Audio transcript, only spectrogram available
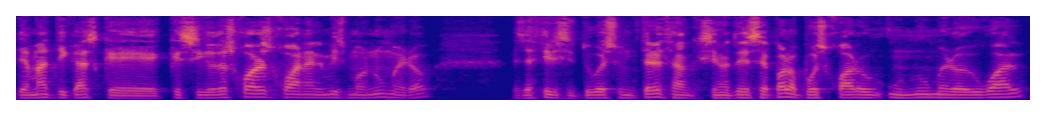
temáticas, que, que si dos jugadores juegan el mismo número, es decir, si tú ves un 13, aunque si no tienes ese palo, puedes jugar un, número igual,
